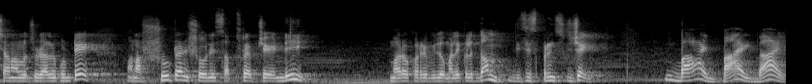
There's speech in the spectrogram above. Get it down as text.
ఛానల్లో చూడాలనుకుంటే మన షూట్ అండ్ షోని సబ్స్క్రైబ్ చేయండి. మరొక రివ్యూలో మళ్ళీ కలుద్దాం. This is prince Vijay bye bye bye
